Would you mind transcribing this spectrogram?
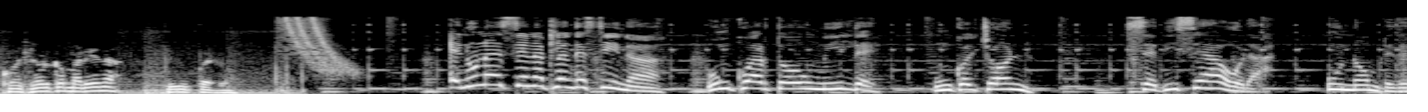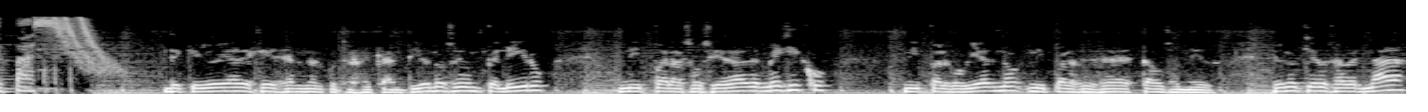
con el señor Camarena, pido perdón. En una escena clandestina, un cuarto humilde, un colchón, se dice ahora un hombre de paz. de que yo ya dejé de ser narcotraficante. Yo no soy un peligro ni para la sociedad de México, ni para el gobierno, ni para la sociedad de Estados Unidos. Yo no quiero saber nada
